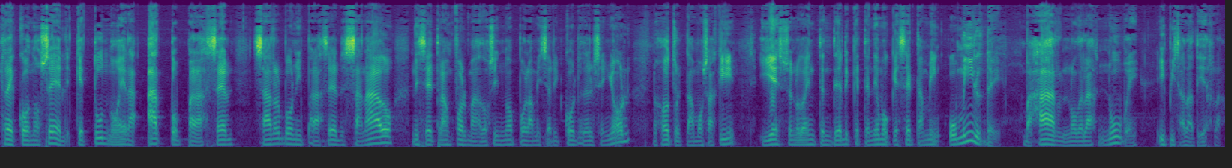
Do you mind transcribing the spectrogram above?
Reconocer que tú no eras apto para ser salvo, ni para ser sanado, ni ser transformado, sino por la misericordia del Señor. Nosotros estamos aquí y eso nos da a entender que tenemos que ser también humildes, bajarnos de las nubes y pisar la tierra.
